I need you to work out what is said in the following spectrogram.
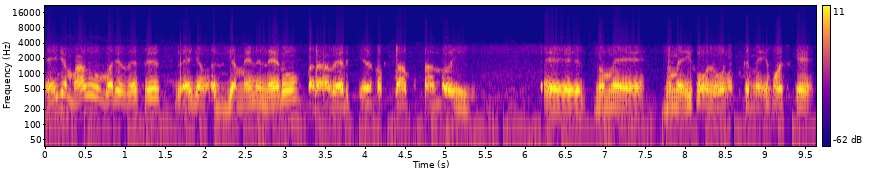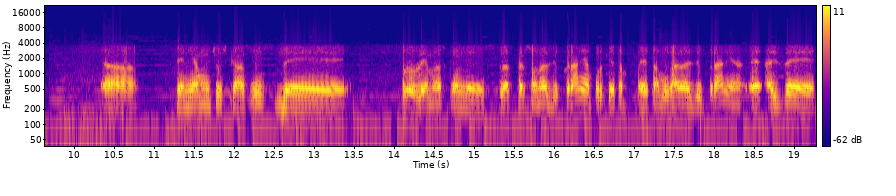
he llamado varias veces, ella, llamé en enero para ver qué es lo que estaba pasando y eh, no me no me dijo, lo único que me dijo es que ah, tenía muchos casos de problemas con las personas de Ucrania porque esa, esa abogada es de Ucrania, eh, es de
